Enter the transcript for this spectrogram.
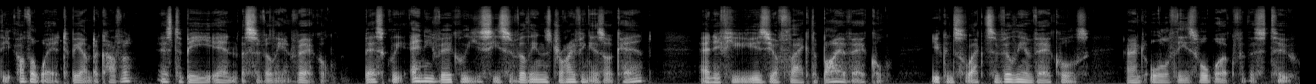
The other way to be undercover is to be in a civilian vehicle. Basically, any vehicle you see civilians driving is okay, and if you use your flag to buy a vehicle, you can select civilian vehicles, and all of these will work for this too.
